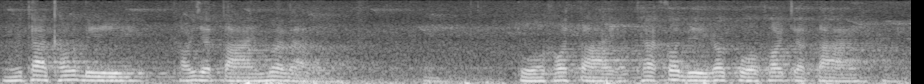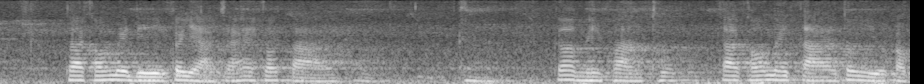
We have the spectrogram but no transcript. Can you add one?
หรือถ้าเขาดีเขาจะตายเมื่อไหร่กลัวเขาตาย ถ้าเขาดีก็กลัวเขาจะตาย ถ้าเขาไม่ดีก็อยากจะให้เขาตาย ก็มีความทุกข์ ถ้าเขาไม่ตายต้องอยู่กับ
